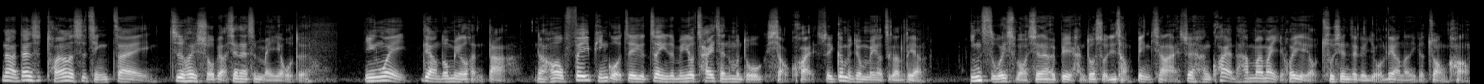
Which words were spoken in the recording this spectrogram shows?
那但是同样的事情在智慧手表现在是没有的，因为量都没有很大，然后非苹果这个阵营这边又拆成那么多小块，所以根本就没有这个量。因此，为什么现在会被很多手机厂并下来？所以很快，它慢慢也会有出现这个有量的一个状况。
